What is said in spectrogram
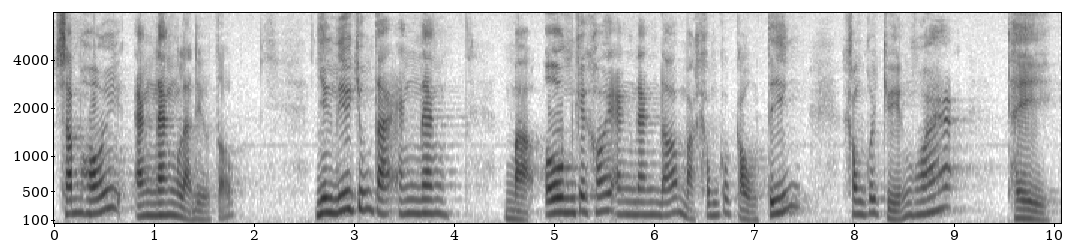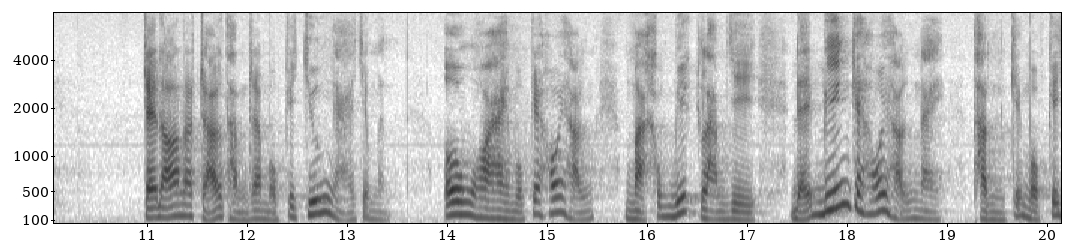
Sám hối, ăn năn là điều tốt. Nhưng nếu chúng ta ăn năn mà ôm cái khối ăn năn đó mà không có cầu tiến không có chuyển hóa, thì cái đó nó trở thành ra một cái chướng ngại cho mình. Ôm hoài một cái hối hận mà không biết làm gì để biến cái hối hận này thành cái một cái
